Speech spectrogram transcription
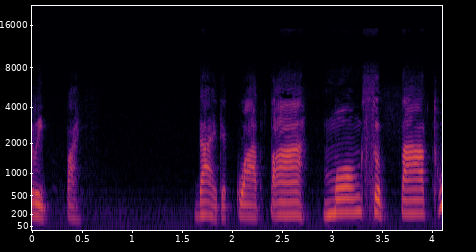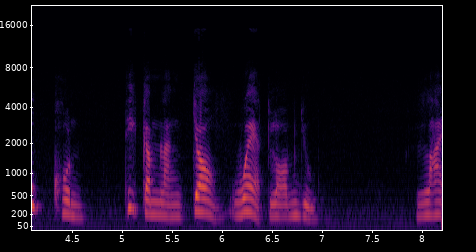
กริบไป ได้แต่กวาดตามองสบตาทุกคนที่กำลังจ้องแวดล้อมอยู่ ไล่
